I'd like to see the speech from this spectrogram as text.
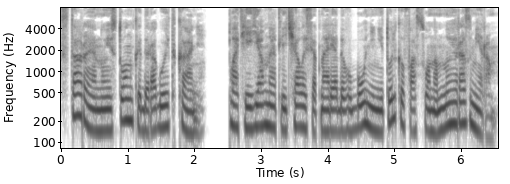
Старое, но из тонкой дорогой ткани. Платье явно отличалось от нарядов Бонни не только фасоном, но и размером.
